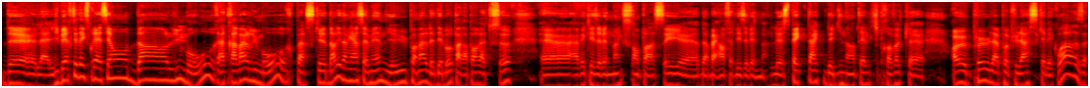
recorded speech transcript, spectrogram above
de la liberté d'expression dans l'humour, à travers l'humour, parce que dans les dernières semaines, il y a eu pas mal de débats par rapport à tout ça, euh, avec les événements qui se sont passés, euh, ben en fait les événements, le spectacle de Guy Nantel qui provoque euh, un peu la populace québécoise,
